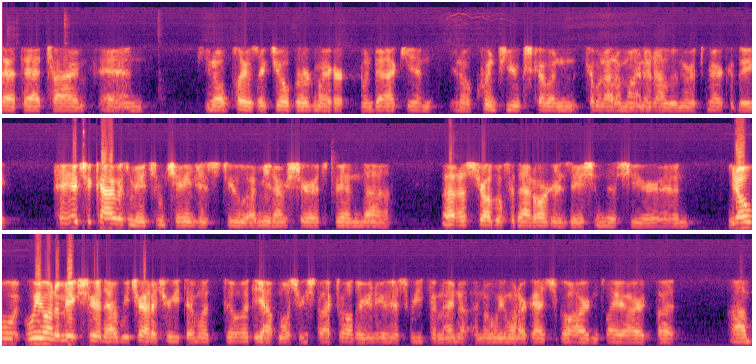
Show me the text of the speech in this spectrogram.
at that time, and you know, players like Joe Bergmeyer coming back in, you know, Quinn Fuchs coming coming out of mine out of the North America League and Chicago's made some changes too. I mean, I'm sure it's been uh, a struggle for that organization this year, and you know we want to make sure that we try to treat them with the, with the utmost respect while they're in here this week. And I know, I know we want our guys to go hard and play hard, but um,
